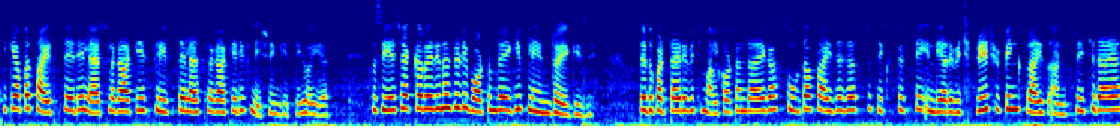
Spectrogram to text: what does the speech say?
ਠੀਕ ਹੈ, ਆਪਾਂ ਸਾਈਡਸ ਤੇ ਇਹਦੇ ਲੈਸ਼ ਲਗਾ ਕੇ ਸਲੀਵਸ ਤੇ ਲੈਸ਼ ਲਗਾ ਕੇ ਇਹਦੀ ਫਿਨਿਸ਼ਿੰਗ ਕੀਤੀ ਹੋਈ ਹੈ। ਤੁਸੀਂ ਇਹ ਚੈੱਕ ਕਰੋ, ਇਹਦੇ ਨਾਲ ਜਿਹੜੀ ਬਾਟਮ ਰਹੇਗੀ ਪਲੇਨ ਰਹੇਗੀ ਜੀ। ਤੇ ਦੁਪੱਟਾ ਇਹਦੇ ਵਿੱਚ ਮਲ ਕਾਟਨ ਦਾ ਆਏਗਾ। ਸੂਟ ਦਾ ਪ੍ਰਾਈਸ ਹੈ ਜਸਟ 650 ਇੰਡੀਆ ਦੇ ਵਿੱਚ ਫ੍ਰੀ ਸ਼ਿਪਿੰਗ ਪ੍ਰਾਈਸ ਅਨਸਟਿਚ ਦਾ ਹੈ।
